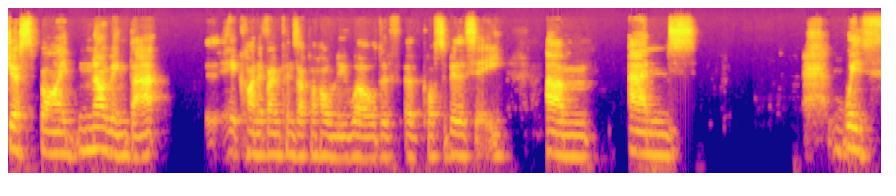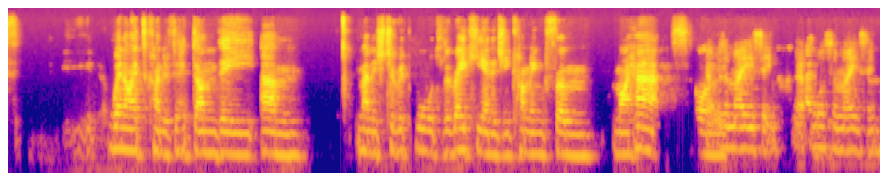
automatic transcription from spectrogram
just by knowing that, it kind of opens up a whole new world of, of possibility. Um, and with when I'd kind of had done the um, managed to record the Reiki energy coming from my hands. On, that was amazing. That was amazing.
